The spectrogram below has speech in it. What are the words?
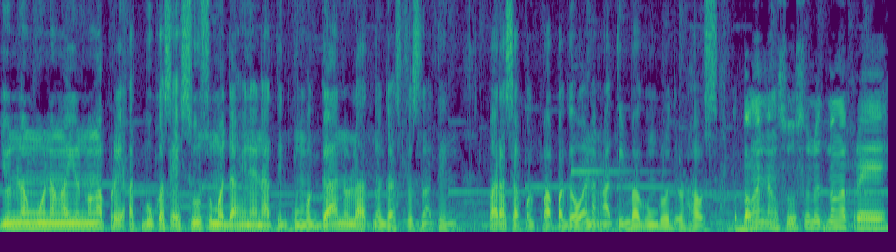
Yun lang muna ngayon mga pre at bukas ay susumadahin na natin kung magkano lahat ng gastos natin para sa pagpapagawa ng ating bagong brother house. Abangan ang susunod mga pre.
